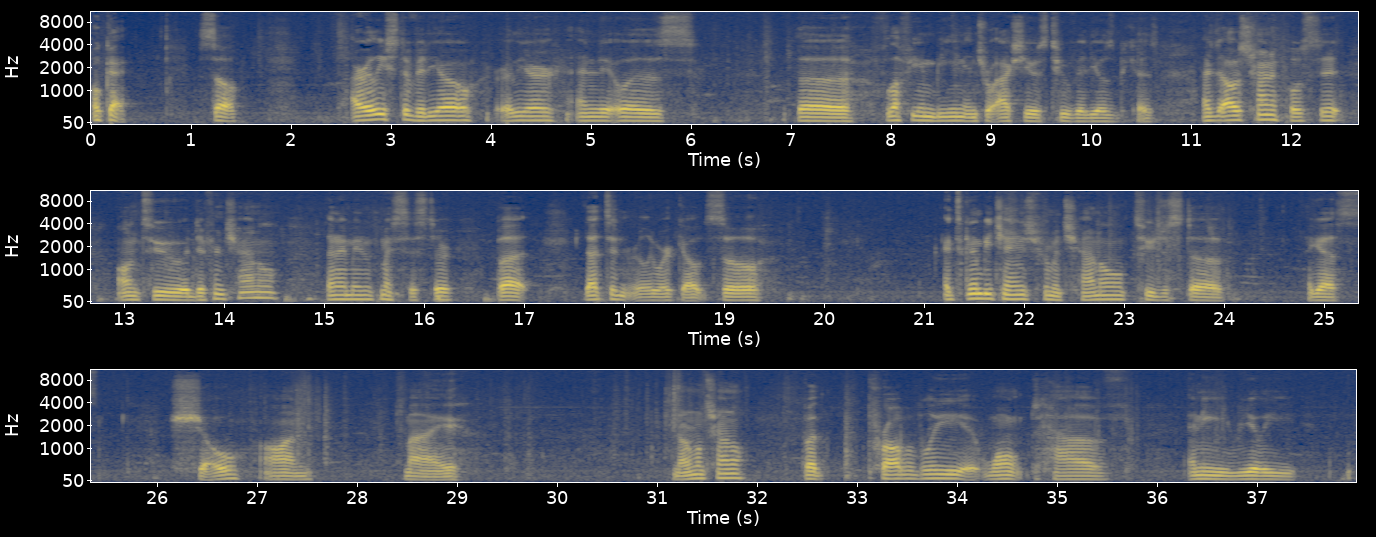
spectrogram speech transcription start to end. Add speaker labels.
Speaker 1: Okay, so I released a video earlier and it was the Fluffy and Bean intro. Actually, it was two videos because I, I was trying to post it onto a different channel that I made with my sister, but that didn't really work out. So it's gonna be changed from a channel to just a, I guess, show on my normal channel, but probably it won't have any really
